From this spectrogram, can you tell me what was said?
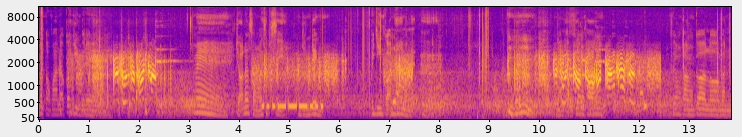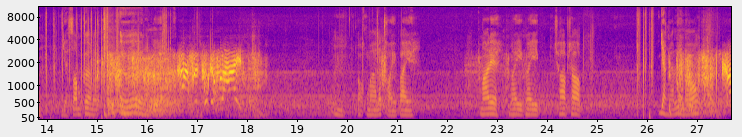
มันออกมาแล้วก็ยิงไปเลยนะกระสุนสะท้อนกลับแม่เจาะเรื่อง214 ยิงเด้ง ไปยิงเกาะหน้ามันแหละเออกระสุนละเคเจาะรื่องต่อพังรถถังข้าศึกเครื่องพังก็รอมันอย่าซ่อมเครื่องเลย เออ นั่นแหละ ข้าศึกถูกทำลาย อืมออกมาแล้วถอยไป มาเด้มาอีก มาอีก ชอบชอบ อย่างนั้นแหละน้อง เข้า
